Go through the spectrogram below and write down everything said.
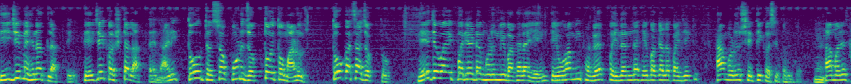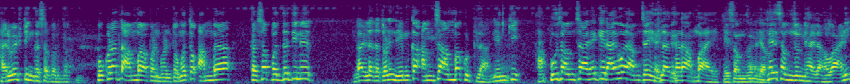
ती जी मेहनत लागते ते जे कष्ट लागत आहेत आणि तो जसं कोण जगतोय तो माणूस तो कसा जगतो हे जेव्हा एक पर्यटक म्हणून मी बघायला येईन तेव्हा मी सगळ्यात पहिल्यांदा हे बघायला पाहिजे की हा माणूस शेती कशी करतो हा. माणूस हार्वेस्टिंग कसं करतो. कोकणातला आंबा आपण म्हणतो मग तो आंबा कशा पद्धतीने गाडला जातो आणि नेमका आमचा आंबा कुठला नेमकी हापूस आमचा आहे की रायवळ आमच्या इथला खरा आंबा आहे. हे समजून घ्या. हे समजून घ्यायला हवं. आणि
